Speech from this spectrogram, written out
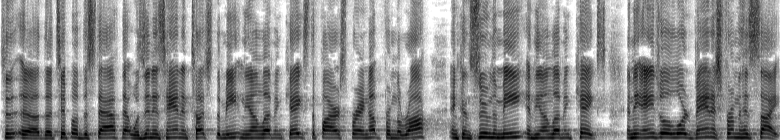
to uh, the tip of the staff that was in his hand and touched the meat and the unleavened cakes. The fire sprang up from the rock and consumed the meat and the unleavened cakes. And the angel of the Lord vanished from his sight.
